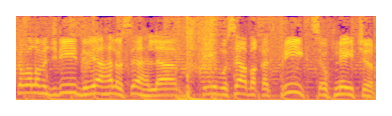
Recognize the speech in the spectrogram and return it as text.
حياكم الله من جديد ويا هلا وسهلا في مسابقة Freaks of Nature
